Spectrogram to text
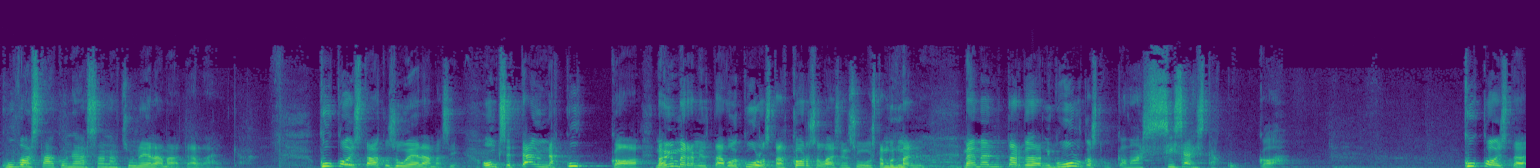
Kuvastaako nämä sanat sun elämää tällä hetkellä? Kukoistaako sun elämäsi? Onko se täynnä kukkaa? Mä ymmärrän, miltä tämä voi kuulostaa korsolaisen suusta, mutta mä en, mä, mä en nyt tarkoita niin ulkoista kukkaa, vaan sisäistä kukkaa. Kukoista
